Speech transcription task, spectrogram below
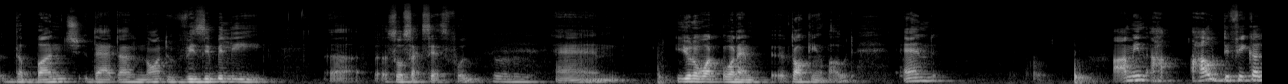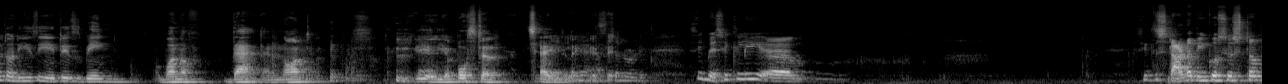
the bunch that are not visibly uh, so successful? Mhm. and you know what what I'm talking about and I mean how, how difficult or easy it is being one of that and not really a poster child Yeah, like yeah, they say absolutely see basically um, see the startup ecosystem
